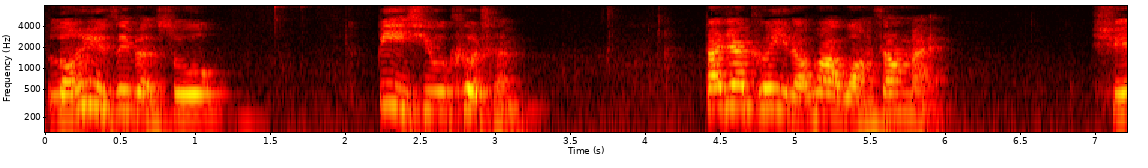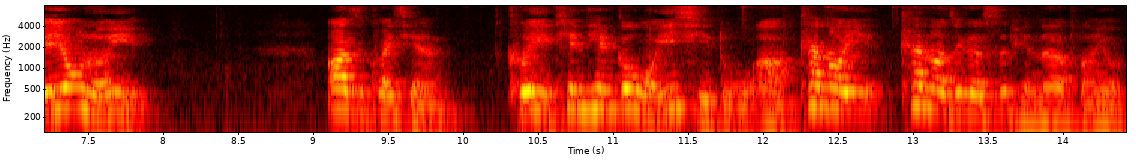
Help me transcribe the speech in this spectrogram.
《论语》这本书必修课程，大家可以的话网上买，学庸《论语》，二十块钱可以天天跟我一起读啊！看到一看到这个视频的朋友，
